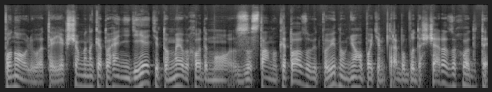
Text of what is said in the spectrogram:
поновлювати. Якщо ми на кетогенній дієті, то ми виходимо з стану кетозу, відповідно, в нього потім треба буде ще раз заходити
